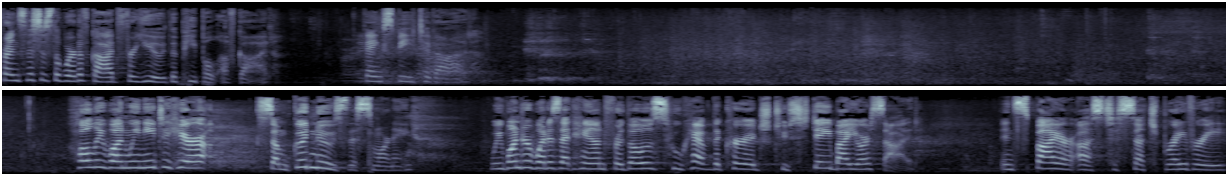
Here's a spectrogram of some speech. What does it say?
Friends, this is the word of God for you, the people of God. Thanks be to God. Holy One, we need to hear some good news this morning. We wonder what is at hand for those who have the courage to stay by your side. Inspire us to such bravery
